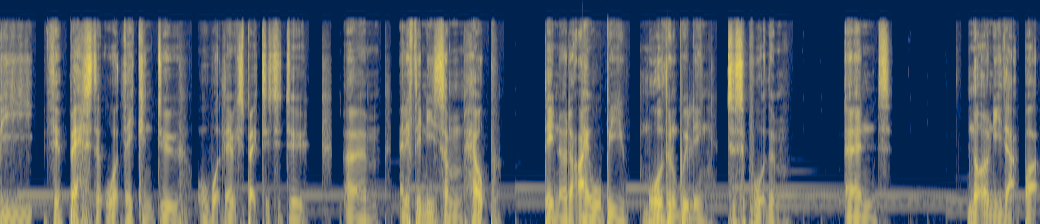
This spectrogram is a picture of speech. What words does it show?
be the best at what they can do or what they're expected to do. Um, and if they need some help, they know that I will be more than willing to support them. And not only that, but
